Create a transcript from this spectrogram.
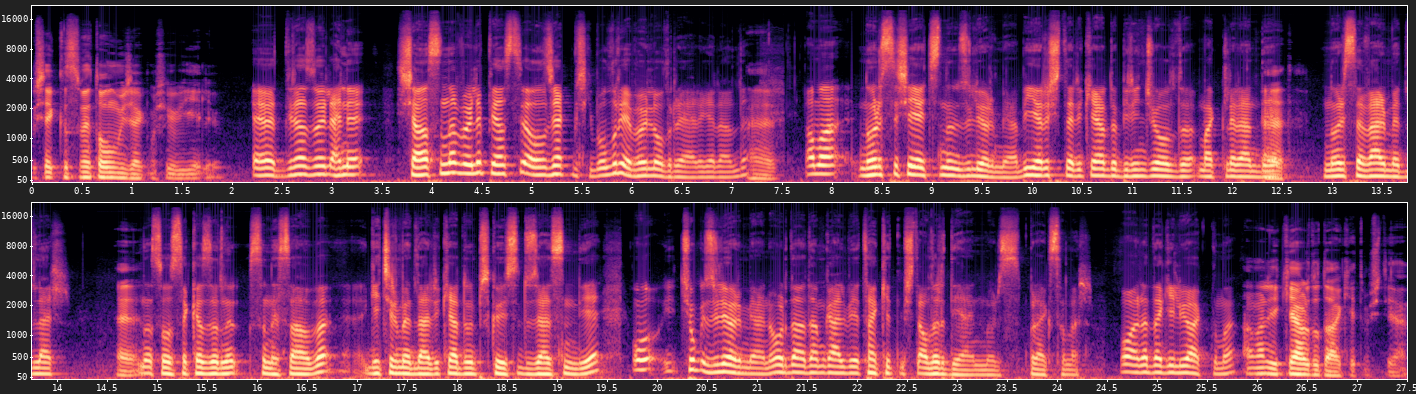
bir şey kısmet olmayacakmış gibi geliyor. evet biraz öyle hani şansında böyle Piastri olacakmış gibi. Olur ya böyle olur yani genelde. Evet. Ama Norris'e şey açısından üzülüyorum ya. Bir yarışta Ricciardo birinci oldu McLaren'de. Evet. Norris'e vermediler. Evet. Nasıl olsa kazanırsın hesabı. Geçirmediler Ricciardo'nun psikolojisi düzelsin diye. O çok üzülüyorum yani. Orada adam galibiyet hak etmişti. Alırdı yani Norris bıraksalar. O arada geliyor aklıma. Ama Ricciardo da hak etmişti yani.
